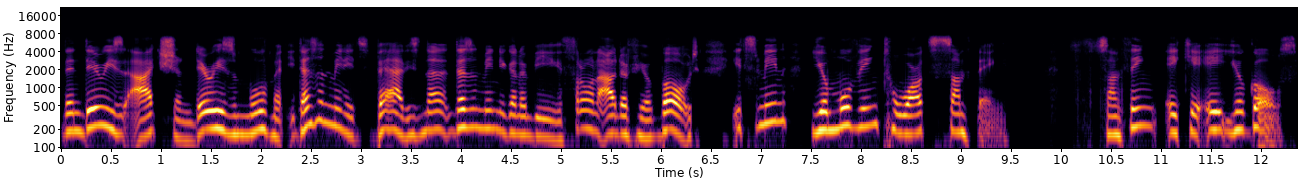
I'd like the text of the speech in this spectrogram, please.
then there is action, there is movement. It doesn't mean it's bad. It doesn't mean you're gonna be thrown out of your boat. It's mean you're moving towards something. Something aka your goals.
